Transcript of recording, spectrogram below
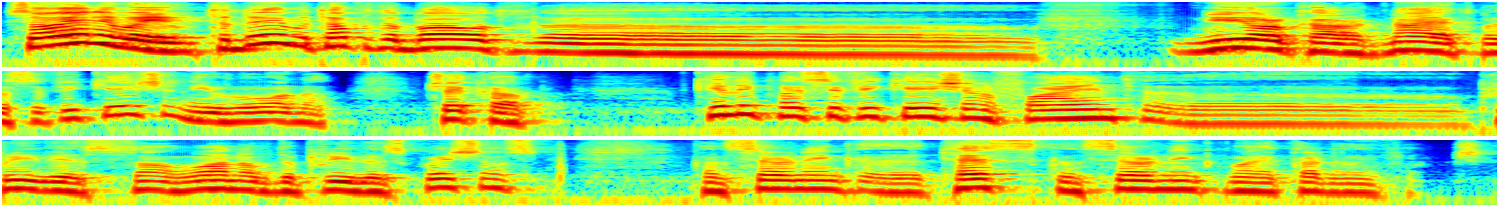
So anyway, today we talked about uh, New York Heart NIA classification. If you wanna check up Killip classification find uh, previous one of the previous questions concerning uh, tests concerning myocardial infarction.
